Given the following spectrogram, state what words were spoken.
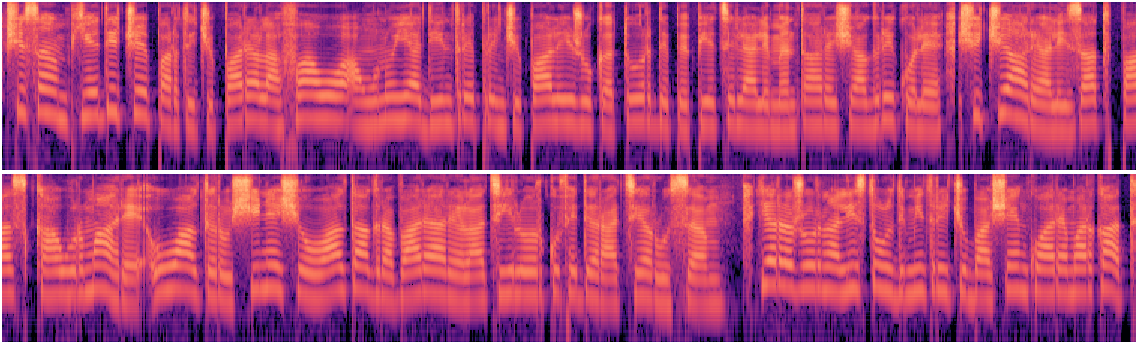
și să împiedice participarea la FAO a unuia dintre principalii jucători de pe piețele alimentare și agricole și ce a realizat pas ca urmare, o altă rușine și o altă agravare a relațiilor cu Federația Rusă. Iar jurnalistul Dimitri Ciubașenko a remarcat,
